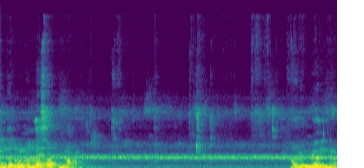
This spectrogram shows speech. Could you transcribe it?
அந்த அளவுக்கு நல்லா சாப்பிட்லாம். அருமையாக இருங்க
